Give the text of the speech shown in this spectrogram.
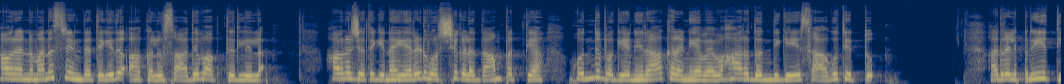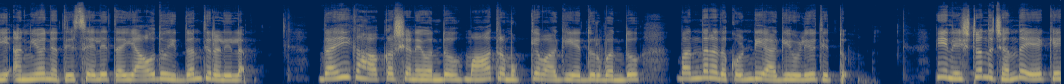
ಅವನನ್ನು ಮನಸ್ಸಿನಿಂದ ತೆಗೆದು ಹಾಕಲು ಸಾಧ್ಯವಾಗ್ತಿರಲಿಲ್ಲ. ಅವನ ಜೊತೆಗಿನ ಎರಡು ವರ್ಷಗಳ ದಾಂಪತ್ಯ ಒಂದು ಬಗೆಯ ನಿರಾಕರಣೆಯ ವ್ಯವಹಾರದೊಂದಿಗೆ ಸಾಗುತ್ತಿತ್ತು. ಅದರಲ್ಲಿ ಪ್ರೀತಿ, ಅನ್ಯೋನ್ಯತೆ, ಸೆಳೆತ ಯಾವುದೂ ಇದ್ದಂತಿರಲಿಲ್ಲ. ದೈಹಿಕ ಆಕರ್ಷಣೆಯೊಂದು ಮಾತ್ರ ಮುಖ್ಯವಾಗಿ ಎದುರು ಬಂದು ಬಂಧನದ ಕೊಂಡಿಯಾಗಿ ಉಳಿಯುತ್ತಿತ್ತು. ನೀನು ಇಷ್ಟೊಂದು ಚಂದ ಏಕೆ?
